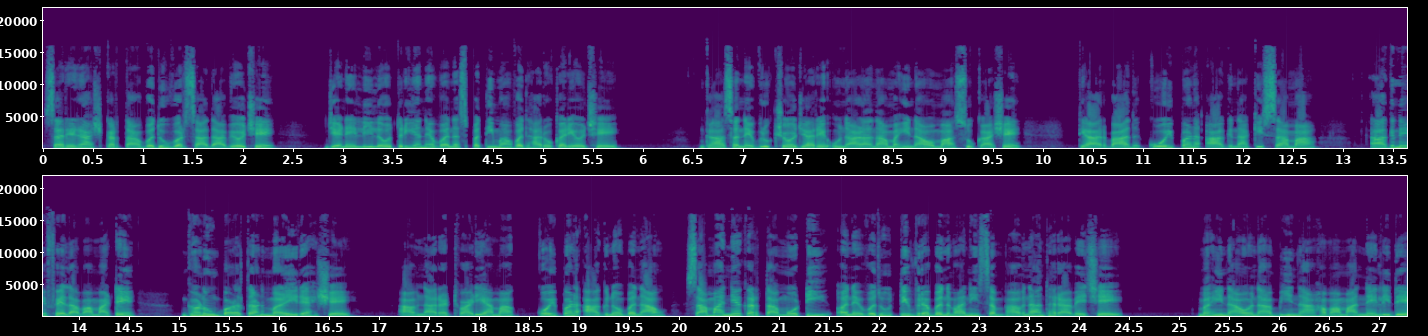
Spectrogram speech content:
સરેરાશ કરતાં વધુ વરસાદ આવ્યો છે, જેણે લીલોતરી અને વનસ્પતિમાં વધારો કર્યો છે. ઘાસ અને વૃક્ષો જ્યારે ઉનાળાના મહિનાઓમાં સુકાશે, ત્યારબાદ કોઈ પણ આગના કિસ્સામાં આગને ફેલાવવા માટે ઘણું બળતણ મળી રહેશે. આવનાર અઠવાડિયામાં કોઈપણ આગનો બનાવ સામાન્ય કરતાં મોટી અને વધુ તીવ્ર બનવાની સંભાવના ધરાવે છે. મહિનાઓના ભીના હવામાનને લીધે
